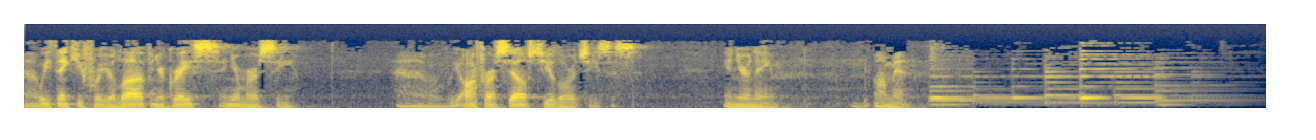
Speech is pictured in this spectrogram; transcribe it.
Uh, we thank you for your love and your grace and your mercy. Uh, we offer ourselves to you, Lord Jesus in your name. Amen.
